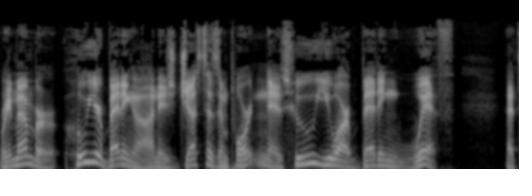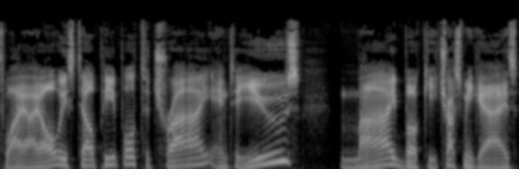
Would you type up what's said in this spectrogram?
Remember, who you're betting on is just as important as who you are betting with. That's why I always tell people to try and to use MyBookie. Trust me, guys,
